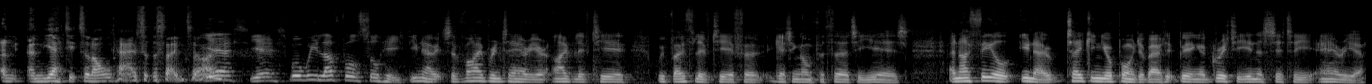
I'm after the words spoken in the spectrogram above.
and and yet it's an old house at the same time. Yes, yes. Well, we love Balsall Heath. You know, it's a vibrant area. I've lived here. We've both lived here for getting on for 30 years. And I feel, you know, taking your point about it being a gritty inner city area,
